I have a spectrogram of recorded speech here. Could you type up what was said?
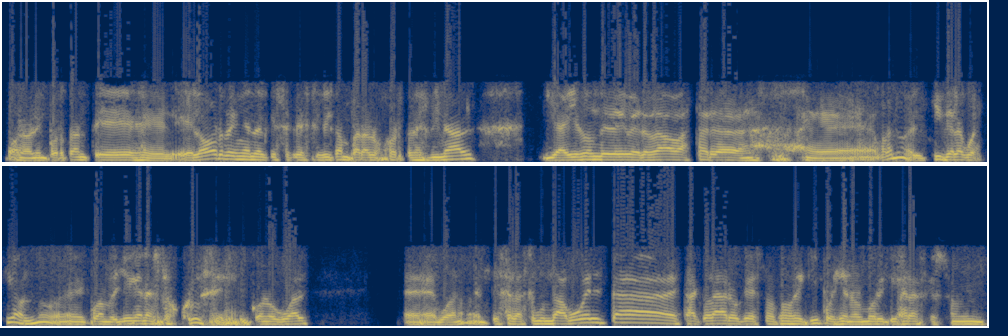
Bueno, lo importante es el, orden en el que se clasifican para los cuartos de final y ahí es donde de verdad va a estar, eh, bueno, el kit de la cuestión. Eh, cuando lleguen a esos cruces, con lo cual eh, bueno, empieza la segunda vuelta, está claro que esos dos equipos, General Moro y que son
